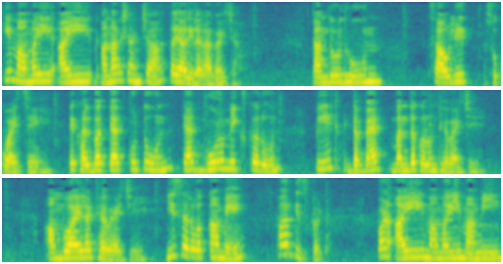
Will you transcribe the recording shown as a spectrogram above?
की मामई आई अनारशांच्या तयारीला लागायच्या. तांदूळ धुवून सावलीत सुकवायचे. ते खलबत्त्यात कुटून त्यात गूळ मिक्स करून पीठ डब्यात बंद करून ठेवायचे. आंबवायला ठेवायचे. ही सर्व कामे फार किचकट. पण आई मामई मामी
